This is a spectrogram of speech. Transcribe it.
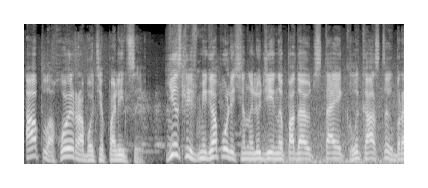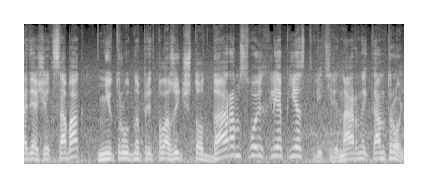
о плохой работе полиции. Если в мегаполисе на людей нападают стаи клыкастых бродячих собак, нетрудно предположить, что даром свой хлеб ест ветеринарный контроль.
